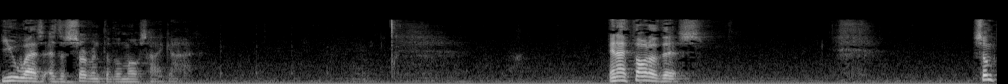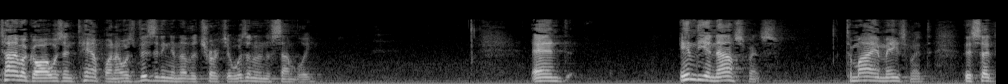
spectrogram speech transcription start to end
you as, as the servant of the Most High God. And I thought of this. Some time ago, I was in Tampa and I was visiting another church. It wasn't an assembly. And in the announcements, to my amazement, they said,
